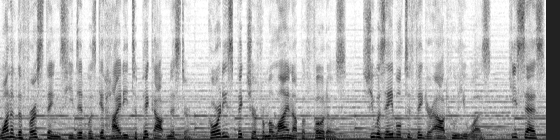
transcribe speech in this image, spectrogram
One of the first things he did was get Heidi to pick out Mr. Gordy's picture from a lineup of photos. She was able to figure out who he was. He says,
